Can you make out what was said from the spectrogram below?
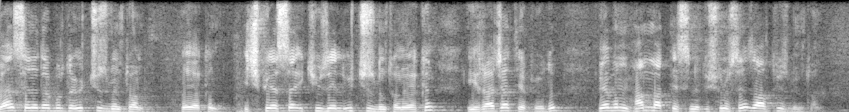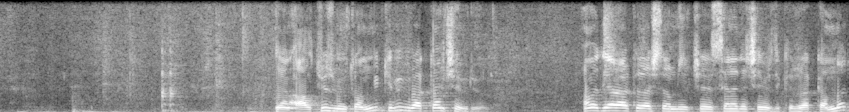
Ben senede burada 300 bin tona yakın, iç piyasa 250-300 bin tona yakın ihracat yapıyordum. Ve bunun ham maddesini düşünürseniz 600 bin ton. Yani 600 bin ton gibi bir rakam çeviriyoruz. Ama diğer arkadaşlarımızın senede çevirdikleri rakamlar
